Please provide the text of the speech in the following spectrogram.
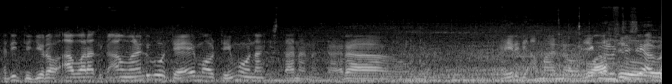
Nanti dikira aparat keamanan itu dia mau demo nang istana negara. Akhirnya diamano. Ya iku lucu sih aku.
